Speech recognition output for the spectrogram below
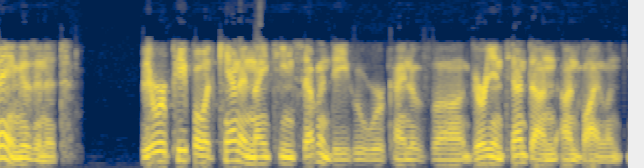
same, isn't it? There were people at Kent in 1970 who were kind of uh, very intent on, on violence.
